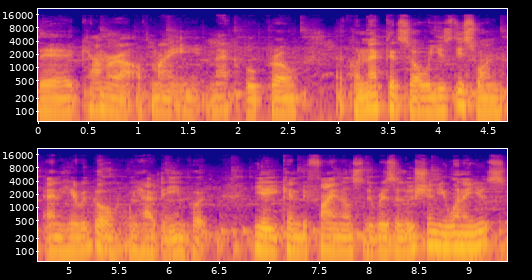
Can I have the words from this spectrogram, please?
the camera of my MacBook Pro connected so we use this one and here we go. We have the input. Here you can define also the resolution you want to use.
